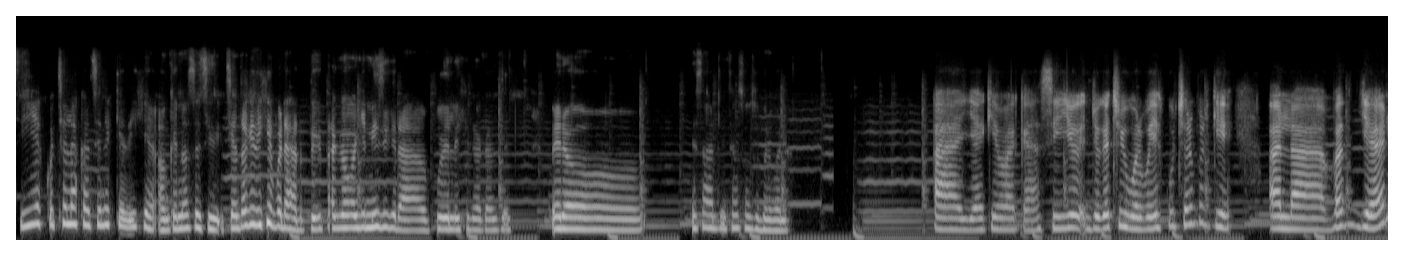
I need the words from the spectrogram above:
Sí, escucha las canciones que dije, aunque no sé si. Siento que dije por artista, como que ni siquiera pude elegir la canción. Pero Esas artistas son súper buenas. Ah, ya, qué bacán. Sí, yo, yo cacho igual voy a escuchar porque a la Bad Yal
